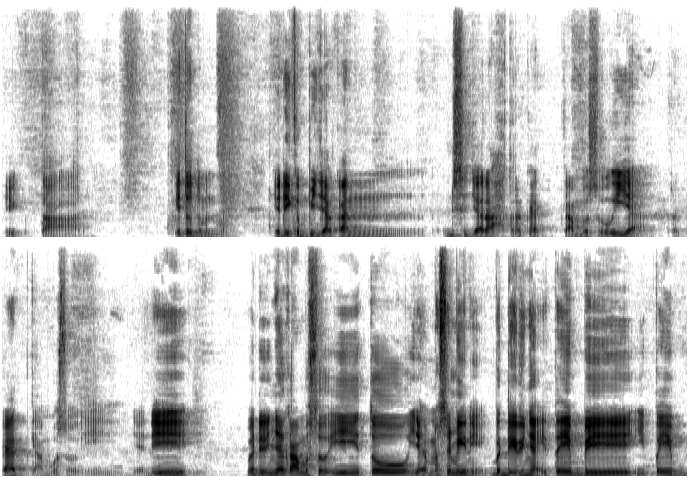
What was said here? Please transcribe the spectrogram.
hektar. Itu teman-teman. Jadi kebijakan di sejarah terkait kampus UI ya, terkait kampus UI. Jadi Berdirinya kampus UI itu ya maksudnya begini, berdirinya ITB, IPB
